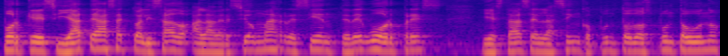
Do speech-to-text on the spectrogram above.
Porque si ya te has actualizado a la versión más reciente de WordPress y estás en la 5.2.1,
